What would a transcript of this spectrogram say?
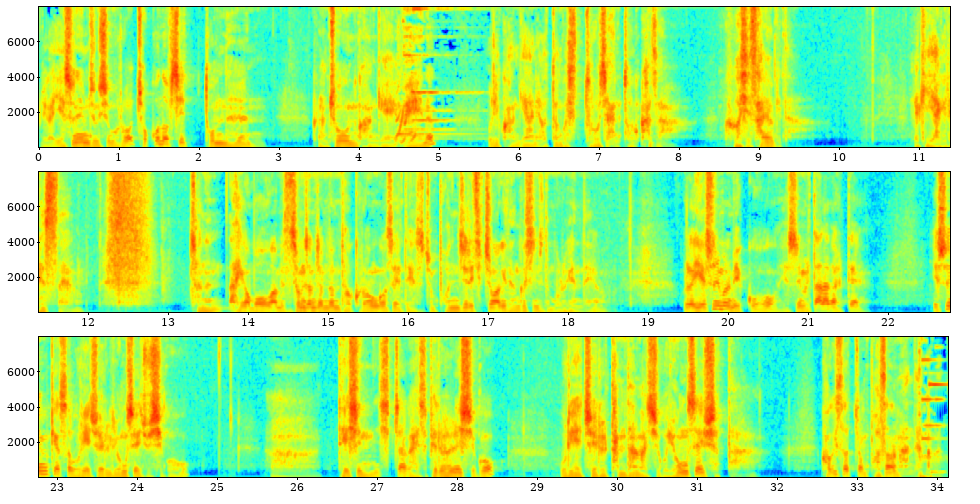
우리가 예수님 중심으로 조건 없이 돕는 그런 좋은 관계 외에는 우리 관계 안에 어떤 것이 들어오지 않도록 하자. 그것이 사역이다. 이렇게 이야기를 했어요. 저는 나이가 먹어가면서 점점 점점 더 그런 것에 대해서 좀 본질에 집중하게 된 것인지도 모르겠는데요. 우리가 예수님을 믿고 예수님을 따라갈 때 예수님께서 우리의 죄를 용서해 주시고 어, 대신 십자가에서 피를 흘리시고 우리의 죄를 담당하시고 용서해 주셨다. 거기서 좀 벗어나면 안 될 것 같아요.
